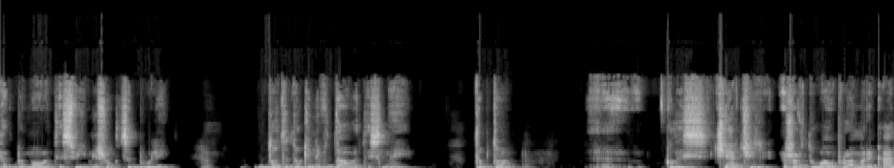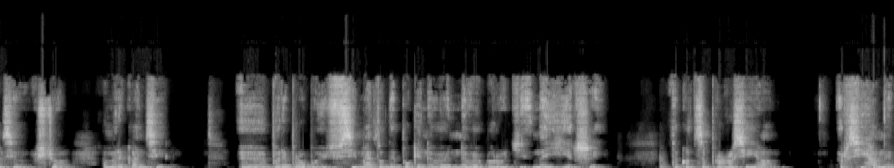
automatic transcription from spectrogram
так би мовити, свій мішок цибулі доти, доки не вдавитесь нею. Тобто, е, колись Черчилль жартував про американців, що американці е, перепробують всі методи, поки не, виберуть найгірший. Так от це про росіян. Росіяни е,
